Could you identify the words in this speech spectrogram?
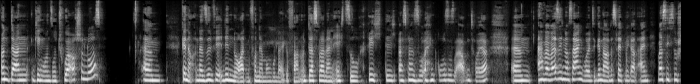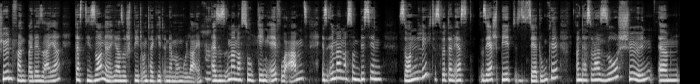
Und dann ging unsere Tour auch schon los. Ähm, Genau, und dann sind wir in den Norden von der Mongolei gefahren. Und das war dann echt so richtig, es war so ein großes Abenteuer. Ähm, aber was ich noch sagen wollte, genau, das fällt mir gerade ein, was ich so schön fand bei der Saya, dass die Sonne ja so spät untergeht in der Mongolei. Also es ist immer noch so gegen 11 Uhr abends, ist immer noch so ein bisschen Sonnenlicht. Es wird dann erst sehr spät, sehr dunkel. Und das war so schön, ähm,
